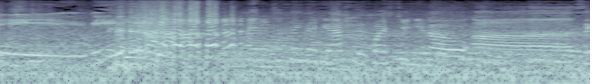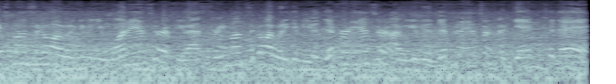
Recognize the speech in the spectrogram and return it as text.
maybe. and it's a thing that if you asked the question, you know, uh, six months ago, I would have given you one answer. If you asked three months ago, I would have given you a different answer. I would give you a different answer again today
